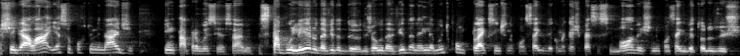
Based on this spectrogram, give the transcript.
chegar lá e essa oportunidade pintar para você, sabe? Esse tabuleiro da vida, do, do, jogo da vida, né, ele é muito complexo, a gente não consegue ver como é que as peças se movem, a gente não consegue ver todos os,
